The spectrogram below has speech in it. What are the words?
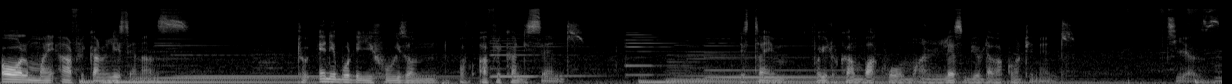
all my African listeners, to anybody who is on of African descent, it's time for you to come back home and let's build our continent. Cheers.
